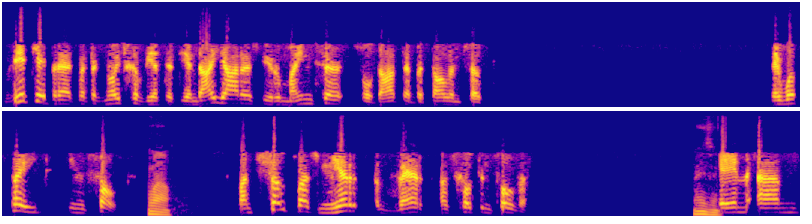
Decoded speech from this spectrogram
weet jy Brad wat ek nooit geweet het nie. In daai jare is die Romeinse soldate betaal in sout. They were paid in salt. Wow. Want sout was meer werd as goud en silwer. Amazing. En ehm um,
